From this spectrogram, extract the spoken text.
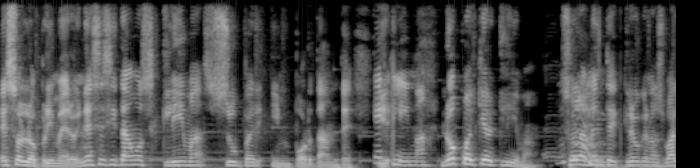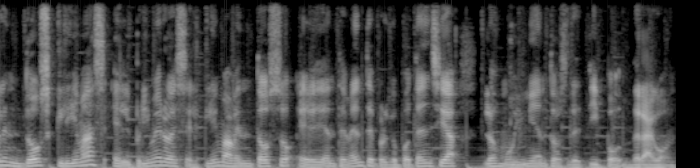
Eso es lo primero. Y necesitamos clima súper importante. ¿Qué clima? No cualquier clima. Solamente creo que nos valen dos climas. El primero es el clima ventoso, evidentemente, porque potencia los movimientos de tipo dragón.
